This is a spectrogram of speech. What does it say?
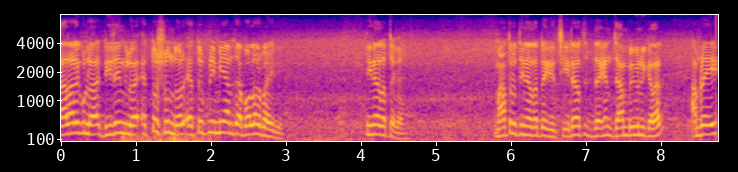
কালারগুলো ডিজাইনগুলো এত সুন্দর এত প্রিমিয়াম যা বলার বাইরে। তিন হাজার টাকা। মাত্র তিন হাজার টাকা দিচ্ছি। এটা হচ্ছে দেখেন জাম বেগুনি কালার। আমরা এই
